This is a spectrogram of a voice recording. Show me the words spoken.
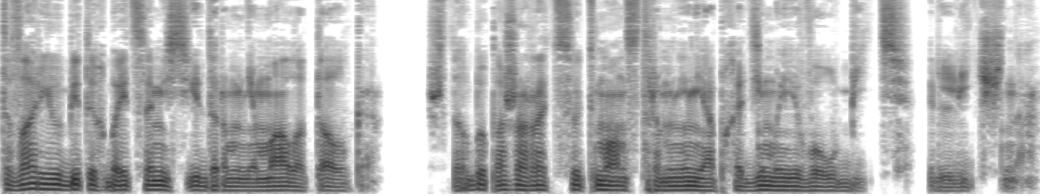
тварей, убитых бойцами Сидор, мне мало толка. Чтобы пожрать суть монстра, мне необходимо его убить. Лично.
